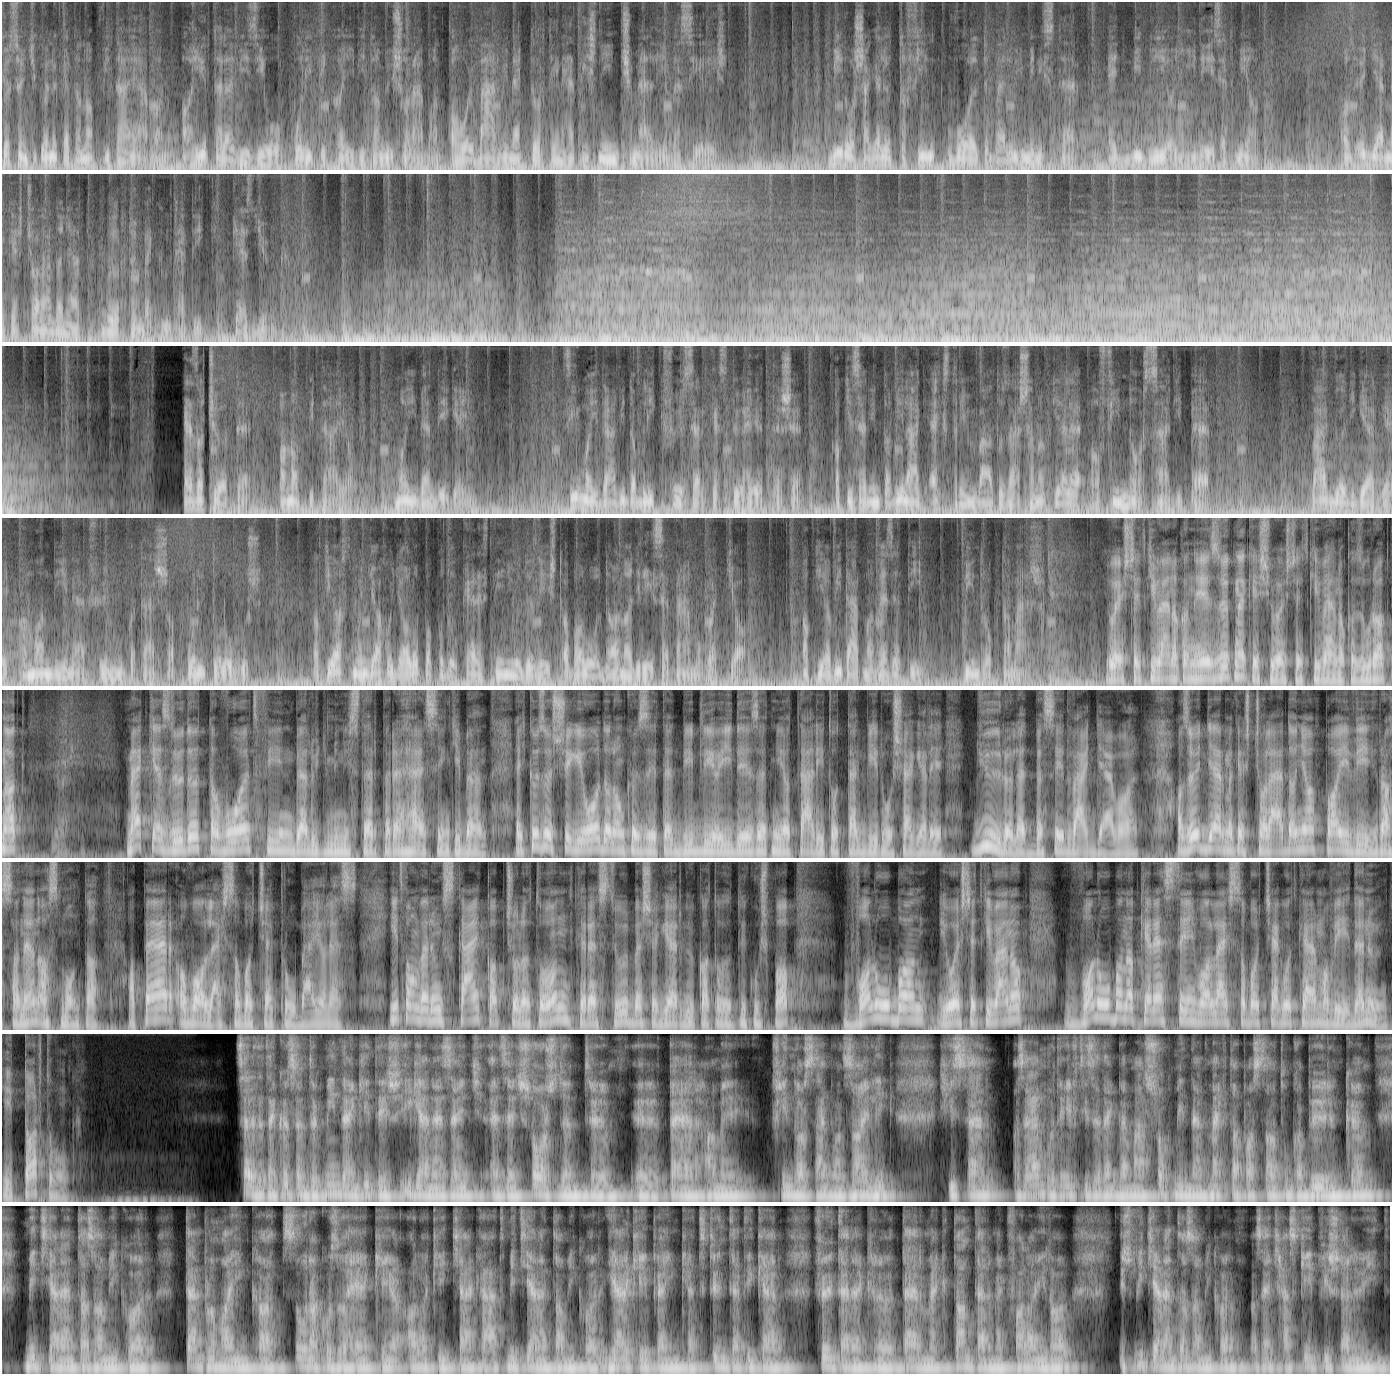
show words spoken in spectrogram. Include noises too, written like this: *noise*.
Köszöntjük Önöket a napvitájában, a hírtelevízió politikai vitaműsorában, ahol bármi megtörténhet és nincs mellébeszélés. Bíróság előtt a finn volt belügyminiszter egy bibliai idézet miatt. Az ötgyermekes családanyát börtönbe küldhetik. Kezdjünk! Ez a Csörte, a napvitája. Mai vendégeink. Szilmai Dávid a Blik főszerkesztő helyettese, aki szerint a világ extrém változásának jele a finnországi per. Vágvölgyi Gergely, a Mandiner főmunkatársa, politológus, aki azt mondja, hogy a lopakodó keresztényüldözést a baloldal nagy része támogatja. Aki a vitát ma vezeti, Pindrok Tamás. Jó estét kívánok a nézőknek, és jó estét kívánok az uraknak! Jó estét. Megkezdődött a volt finn belügyminiszter pere Helsinki-ben. Egy közösségi oldalon közzétett bibliai idézet miatt állították bíróság elé, gyűlöletbeszéd vágyjával. Az öt gyermekes családanya, Pajvi Rassanen azt mondta, a per a vallásszabadság próbája lesz. Itt van velünk Skype kapcsolaton keresztül Bese Gergő katolikus pap, Valóban, jó estét kívánok, valóban a keresztény vallásszabadságot kell ma védenünk? Itt tartunk? Szeretettel köszöntök mindenkit, és igen, ez egy, ez egy sorsdöntő per, amely Finnországban zajlik, hiszen az elmúlt évtizedekben már sok mindent megtapasztaltunk a bőrünkön, mit jelent az, amikor templomainkat szórakozó helyekké alakítják át, mit jelent, amikor jelképeinket tüntetik el főterekről, termek, tantermek falairól, és mit jelent az, amikor az egyház képviselőit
